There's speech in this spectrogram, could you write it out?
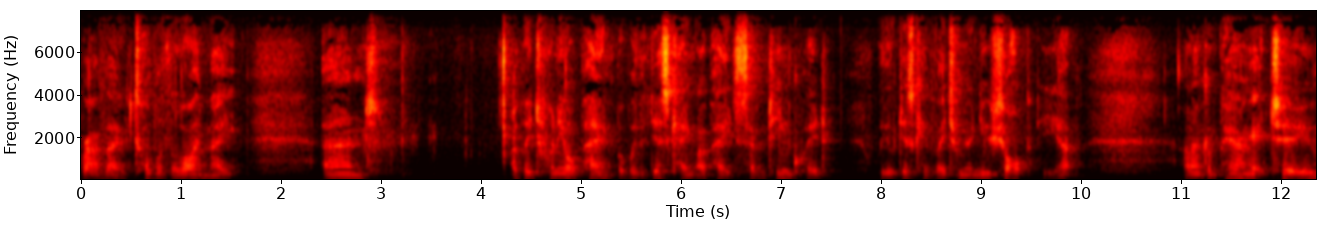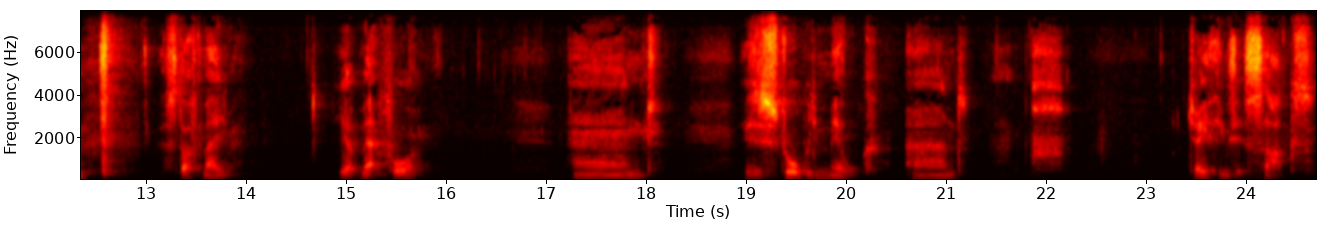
Bravo, top of the line, mate. And I paid 20 odd pound, but with a discount, I paid 17 quid with your discount rate from your new shop. Yep and I'm comparing it to the stuff mate yep Met 4 and this is strawberry milk and Jay thinks it sucks.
